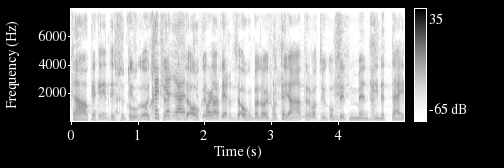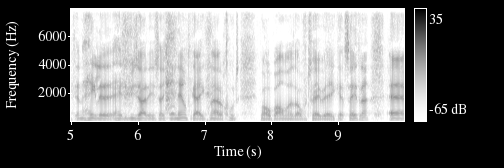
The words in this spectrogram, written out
Nou, kijk, het is natuurlijk hoe het, is ook, voor dat... zeggen, het is ook een pleidooi voor theater. wat natuurlijk op dit moment in de tijd een hele, hele bizarre is. Als je in Nederland kijkt, nou goed, we hopen allemaal het over twee weken, et cetera. Uh,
